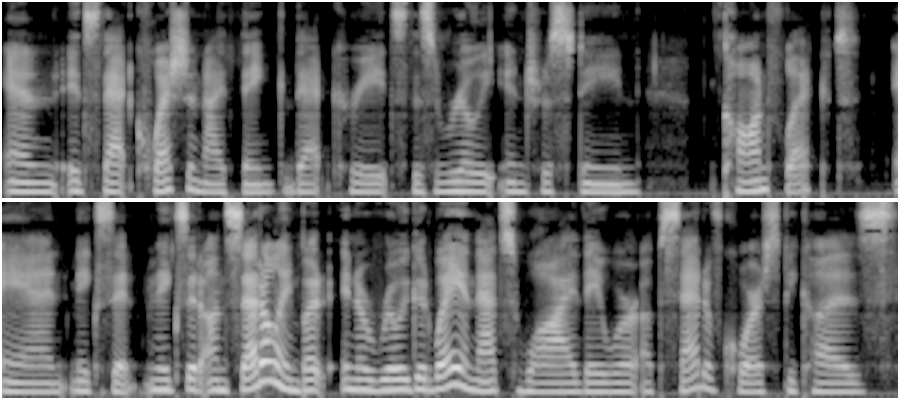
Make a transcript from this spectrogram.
And it's that question I think that creates this really interesting conflict and makes it makes it unsettling but in a really good way and that's why they were upset of course because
